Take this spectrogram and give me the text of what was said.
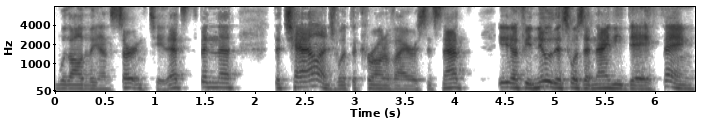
with all the uncertainty. That's been the the challenge with the coronavirus. It's not you know if you knew this was a 90 day thing,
